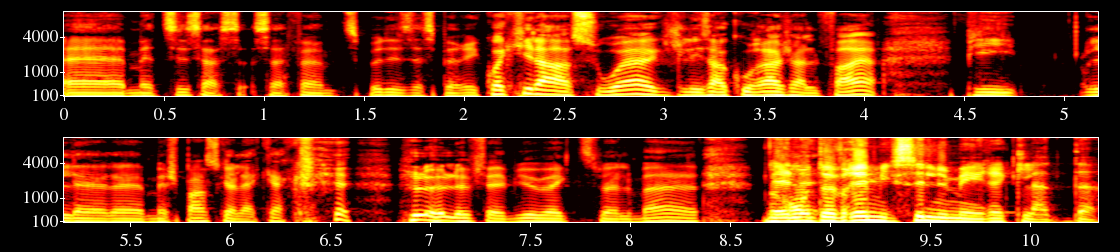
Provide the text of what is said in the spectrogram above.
Euh, mais tu sais, ça, ça fait un petit peu désespéré. Quoi qu'il en soit, je les encourage à le faire. Puis, le- le- mais je pense que la CAQ le, le fait mieux actuellement. Mais on le- devrait mixer le numérique là-dedans.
